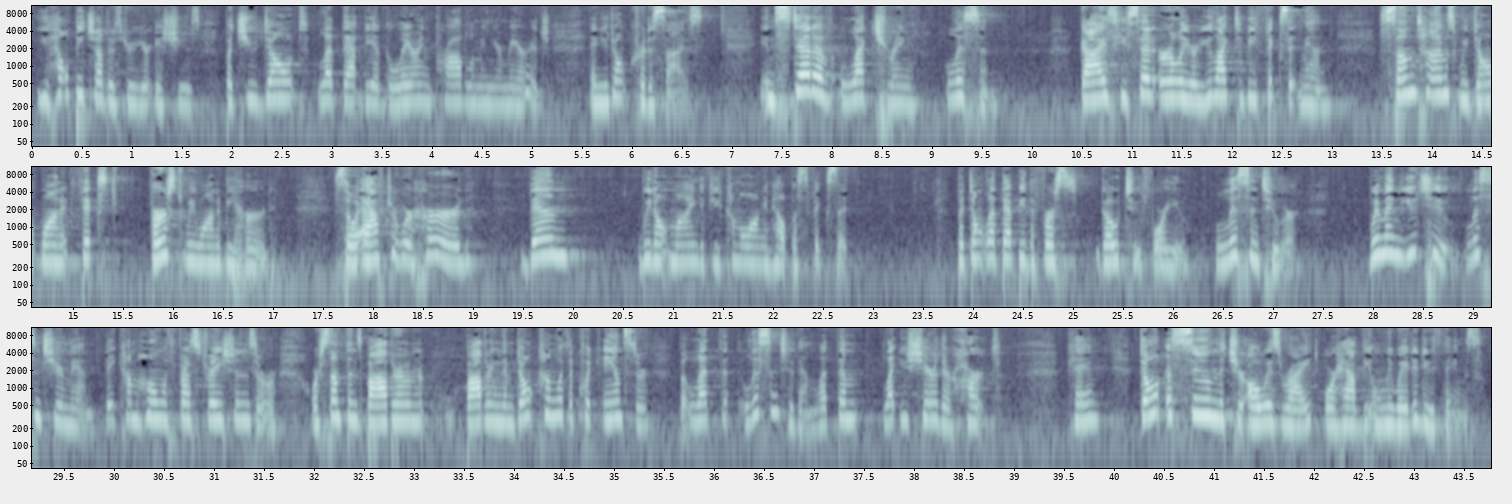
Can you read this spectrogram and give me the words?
You help each other through your issues, but you don't let that be a glaring problem in your marriage, and you don't criticize. Instead of lecturing, listen. Guys, he said earlier, you like to be fix it men. Sometimes we don't want it fixed. First, we want to be heard. So after we're heard, then we don't mind if you come along and help us fix it. But don't let that be the first go to for you. Listen to her. Women, you too, listen to your men. They come home with frustrations or, or something's bothering, bothering them. Don't come with a quick answer, but let the, listen to them. Let them let you share their heart. Okay? Don't assume that you're always right or have the only way to do things.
